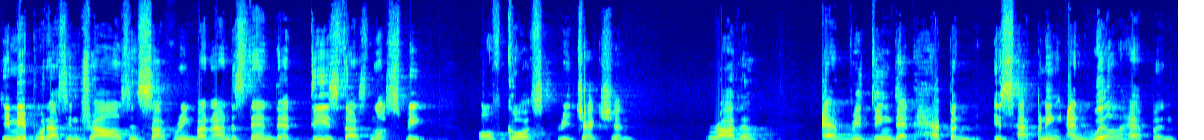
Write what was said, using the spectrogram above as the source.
He may put us in trials and suffering, but understand that this does not speak of God's rejection. Rather, everything that happened, is happening, and will happen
